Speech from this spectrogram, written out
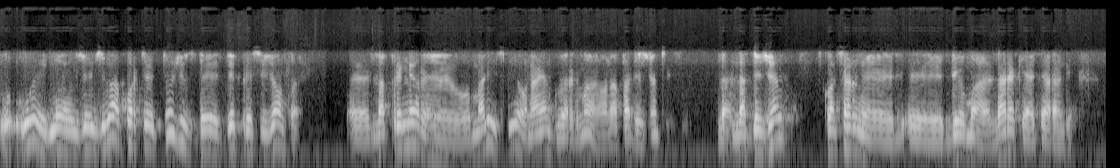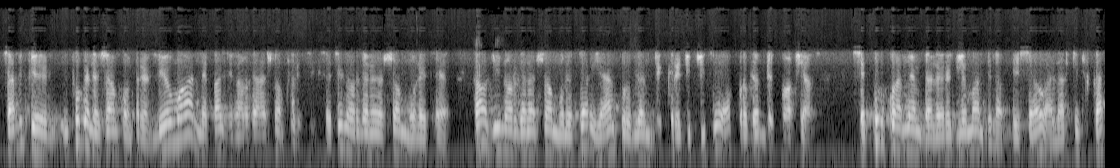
Oui, mais je, vais apporter tout juste des, précisions. Euh, la première, euh, au Mali, ici, on a un gouvernement, on n'a pas de junte ici. La, deuxième concerne euh, l'IOMA, l'arrêt qui a été rendu. Ça veut dire qu'il faut que les gens comprennent. L'IOMA n'est pas une organisation politique, c'est une organisation monétaire. Quand on dit une organisation monétaire, il y a un problème de crédibilité, un problème de confiance. C'est pourquoi même dans le règlement de la BCAO, à l'article 4,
